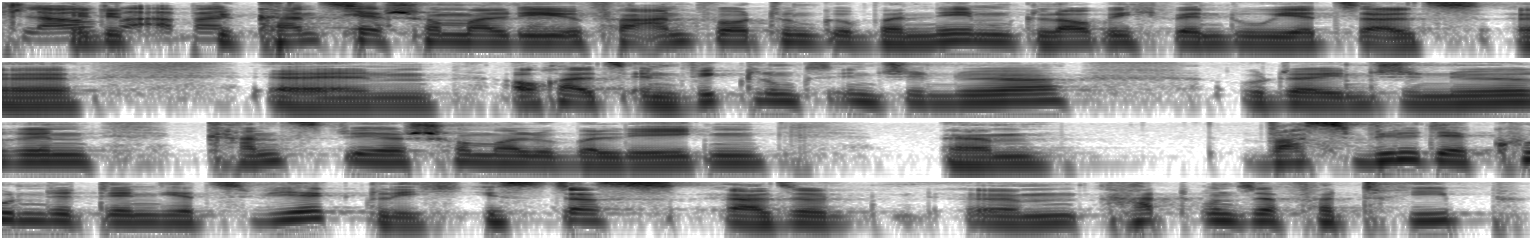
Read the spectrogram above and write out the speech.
glaube ja, du, aber. Du kannst ja, schon mal die Verantwortung übernehmen, glaube ich, wenn du jetzt als äh, ähm, auch als Entwicklungsingenieur oder Ingenieurin kannst du ja schon mal überlegen, ähm, was will der Kunde denn jetzt wirklich? Ist das, also ähm, hat unser Vertrieb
